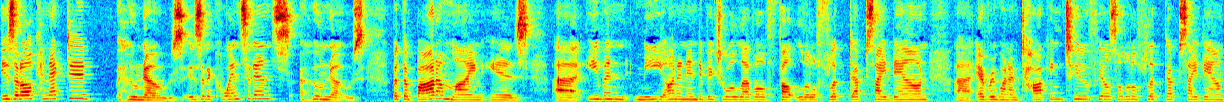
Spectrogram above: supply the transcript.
is it all connected? Who knows? Is it a coincidence? Who knows? But the bottom line is uh, even me on an individual level felt a little flipped upside down. Uh, everyone I'm talking to feels a little flipped upside down.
